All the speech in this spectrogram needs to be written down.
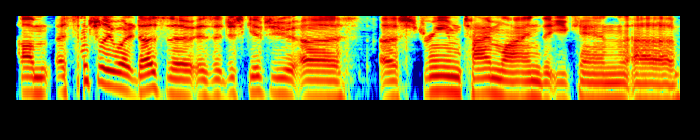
um, essentially, what it does though is it just gives you a a stream timeline that you can uh,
